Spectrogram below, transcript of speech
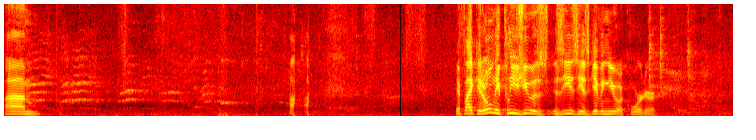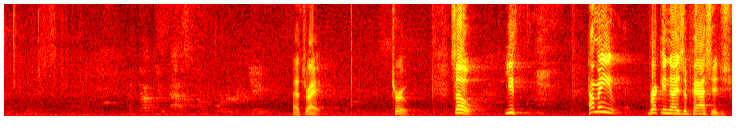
Um, If I could only please you as, as easy as giving you a quarter. That's right. True. So, you, how many recognize the passage,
